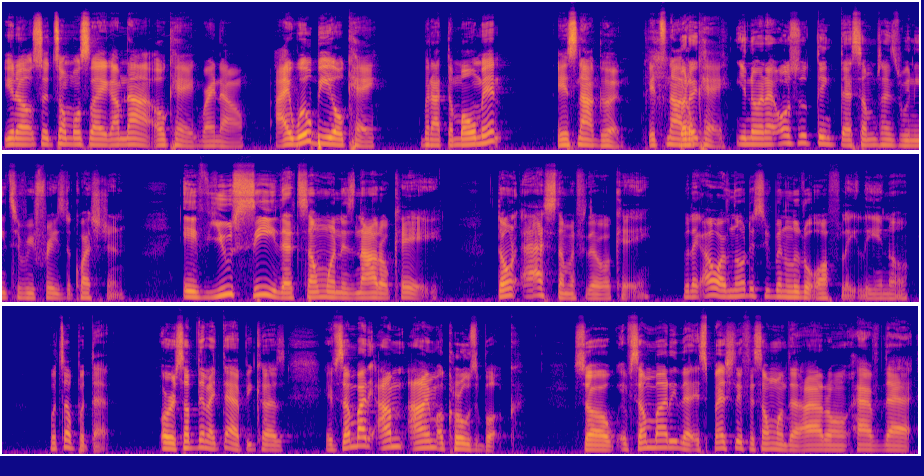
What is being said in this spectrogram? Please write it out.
You know, so it's almost like I'm not okay right now. I will be okay, but at the moment, it's not good. It's not But I- okay. you know, and I also think that sometimes we need to rephrase the question. If you see that someone is not okay, don't ask them if they're okay. Be like, "Oh, I've noticed you've been a little off lately. You know, what's up with that?" Or something like that. Because if somebody, I'm I'm a closed book. So if somebody that, especially if it's someone that I don't have that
